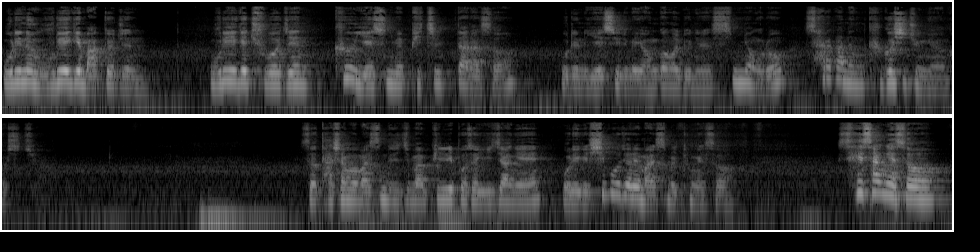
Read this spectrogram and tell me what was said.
우리는 우리에게 맡겨준 우리에게 주어진 그 예수님의 빛을 따라서 우리는 예수 이름의 영광을 누리는 심령으로 살아가는 그것이 중요한 것이죠. 그래서 다시 한번 말씀드리지만 빌립보서 2장에 우리에게 15절의 말씀을 통해서 세상에서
